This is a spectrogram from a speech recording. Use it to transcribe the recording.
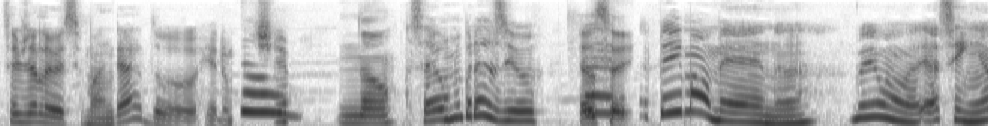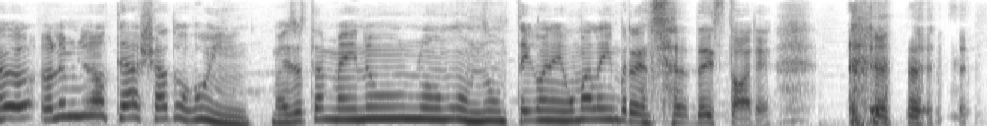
Você já leu esse mangá do Hiromushi? Não, Saiu no Brasil. eu é, sei. É bem mal menos. Bem mal menos. Assim, eu, eu lembro de não ter achado ruim, mas eu também não, não, não tenho nenhuma lembrança da história.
